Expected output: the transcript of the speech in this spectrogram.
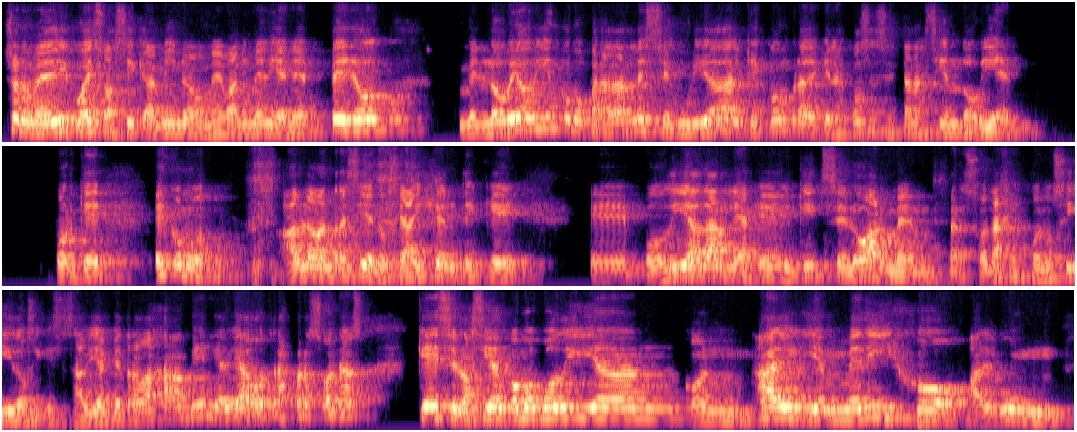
yo no me dedico a eso, así que a mí no me va ni me viene, pero me lo veo bien como para darle seguridad al que compra de que las cosas se están haciendo bien. Porque es como hablaban recién, o sea, hay gente que eh, podía darle a que el kit se lo armen personajes conocidos y que se sabían que trabajaban bien, y había otras personas que se lo hacían como podían, con alguien me dijo, algún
